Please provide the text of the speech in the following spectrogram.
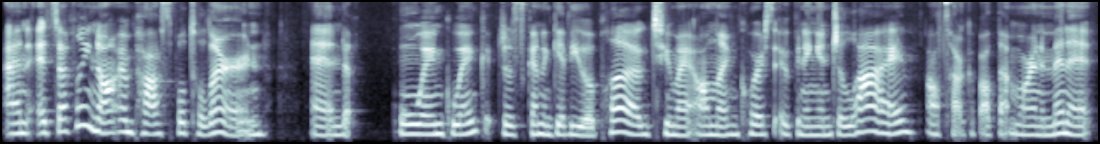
And it's definitely not impossible to learn. And wink, wink, just going to give you a plug to my online course opening in July. I'll talk about that more in a minute.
